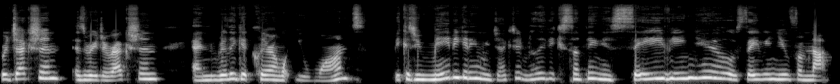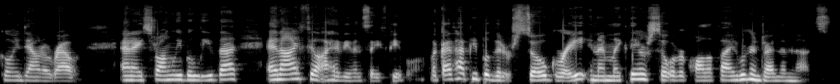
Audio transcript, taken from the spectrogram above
rejection is redirection and really get clear on what you want because you may be getting rejected really because something is saving you, saving you from not going down a route. And I strongly believe that. And I feel I have even saved people. Like I've had people that are so great and I'm like, they are so overqualified. We're going to drive them nuts.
